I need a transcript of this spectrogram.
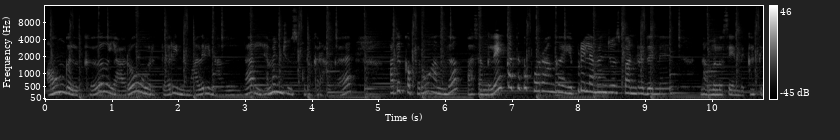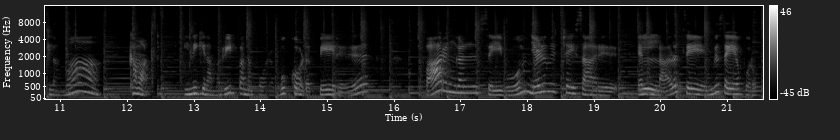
அவங்களுக்கு யாரோ ஒருத்தர் இந்த மாதிரி நல்லா லெமன் ஜூஸ் கொடுக்குறாங்க. அதுக்கப்புறம் அந்த பசங்களே கற்றுக்க போகிறாங்க எப்படி லெமன் ஜூஸ் பண்ணுறதுன்னு நம்மளும் சேர்ந்து கற்றுக்கலாமா கமான் இன்னைக்கு நம்ம ரீட் பண்ண போகிற புக்கோட பேர் பாருங்கள் செய்வோம் எழுமிச்சை சாறு. எல்லாரும் சேர்ந்து செய்ய போகிறோம்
